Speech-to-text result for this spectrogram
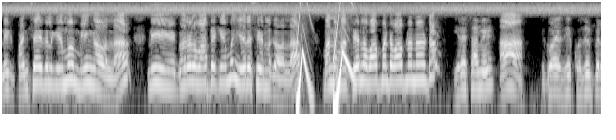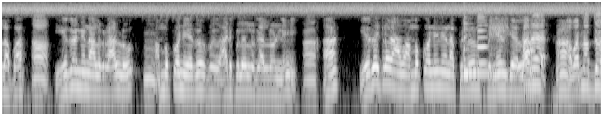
నీకు పంచాయతీలకేమో మేం కావాలా? నీ గొర్రెల వాపేకేమో ఏరే సీర్లు కావాలా? మన మా సీర్ల వాపమంటే వాపనన్నావుట? ఇరే స్వామి ఆ, ఇగో ఇది కుదురు పిల్లప ఆ, ఏదో నేను నాలుగు రాళ్ళు. అమ్ముకొని ఏదో ఆడపిల్లలు ఆ. ఆ? ఏదో ఇట్లా అమ్ముకొని నేను నా పిల్లలు పిల్లలు చేయాలా ఆ. అవన్నొద్దు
